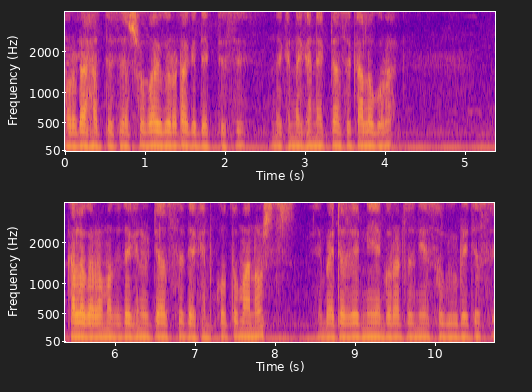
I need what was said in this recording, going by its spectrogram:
ঘোড়াটা হাঁটতেছে আর সবাই ঘোড়াটাকে দেখতেছে। দেখেন এখানে একটা আছে কালো ঘোড়া। কালো ঘোড়ার মধ্যে দেখেন ওইটা আছে, দেখেন কত মানুষ। এই বাইটারে নিয়ে, ঘোড়াটা নিয়ে ছবি উঠাইতেছে।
